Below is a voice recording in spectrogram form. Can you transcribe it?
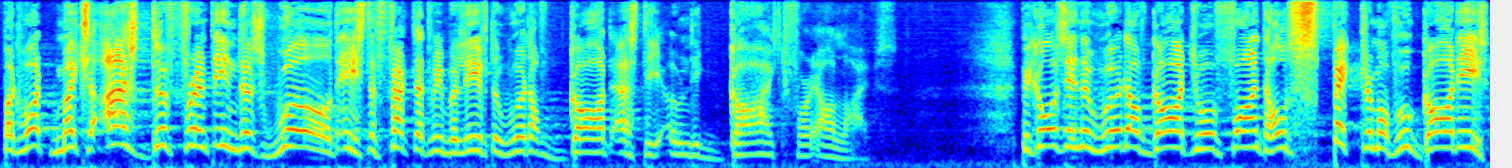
but what makes us different in this world is the fact that we believe the Word of God as the only guide for our lives. Because in the Word of God, you will find the whole spectrum of who God is.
